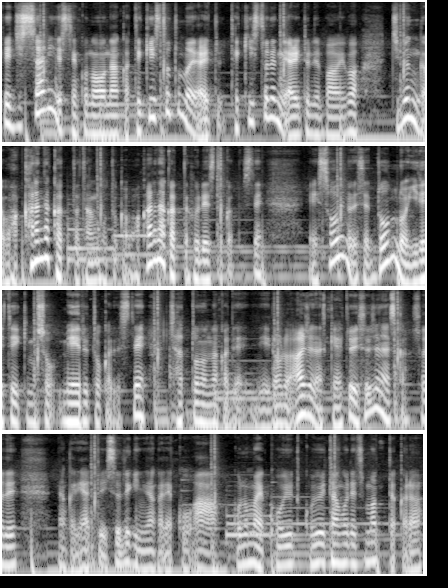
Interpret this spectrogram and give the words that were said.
で、実際にですね、このなんかテキストとのやり取り、テキストでのやり取りの場合は、自分が分からなかった単語とか、分からなかったフレーズとかですね、えー、そういうのですね、どんどん入れていきましょう。メールとかですね、チャットの中で、いろいろあるじゃないですか、やり取りするじゃないですか。それで、なんかやり取りするときに、なんかね、こう、ああ、この前こういう、こういう単語で詰まったから、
